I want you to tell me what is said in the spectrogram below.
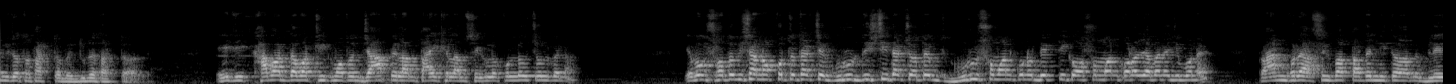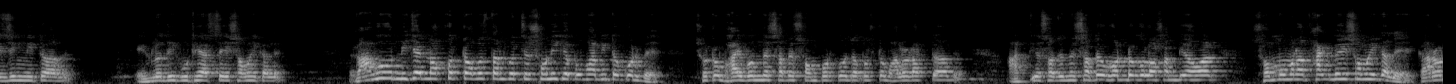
বিরত থাকতে হবে, দূরে থাকতে হবে। এই যে খাবার দাবার ঠিক মতন যা পেলাম, তাই খেলাম, সেগুলো করলেও চলবে না। এবং শতবিশা নক্ষত্র থাকছে গুরুর দৃষ্টি থাকছে, অতএব গুরু সমান কোনো ব্যক্তিকে অসম্মান করা যাবে না জীবনে। প্রাণ ভরে আশীর্বাদ তাদের নিতে হবে ব্লেজিং নিতে হবে। এগুলো দিক উঠে আসছে এই সময়কালে। রাহু নিজের নক্ষত্র অবস্থান করছে, শনিকে প্রভাবিত করবে। ছোট ভাই বোনদের সাথে সম্পর্ক যথেষ্ট ভালো রাখতে হবে। আত্মীয় স্বজনের সাথেও গন্ডগোল অশান্তি হওয়ার সম্ভাবনা থাকবে এই সময়কালে, কারণ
